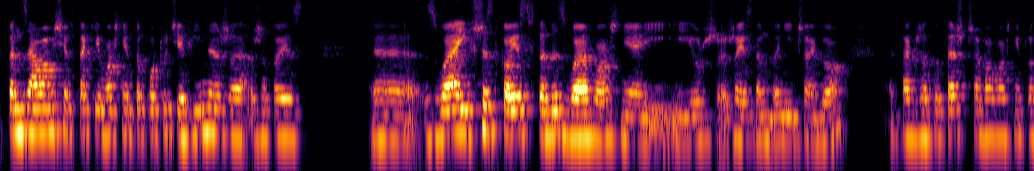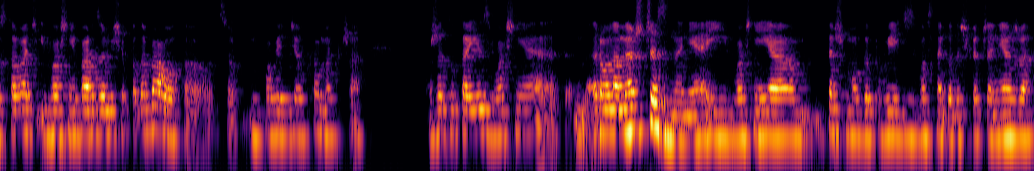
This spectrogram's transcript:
wpędzałam się w takie właśnie to poczucie winy, że, że to jest złe i wszystko jest wtedy złe właśnie i, i już, że jestem do niczego. Także to też trzeba właśnie prostować i właśnie bardzo mi się podobało to, co powiedział Tomek, że, że tutaj jest właśnie rola mężczyzny, nie? I właśnie ja też mogę powiedzieć z własnego doświadczenia, że,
